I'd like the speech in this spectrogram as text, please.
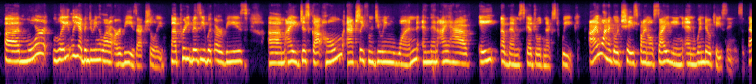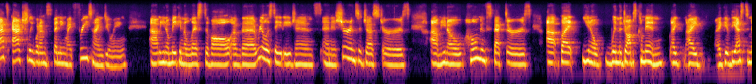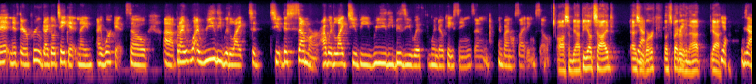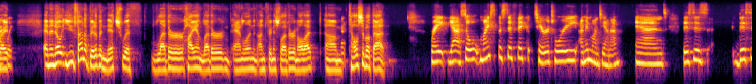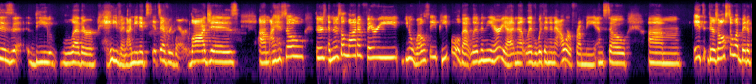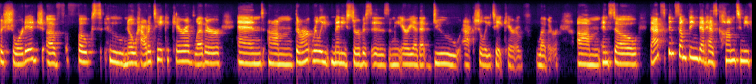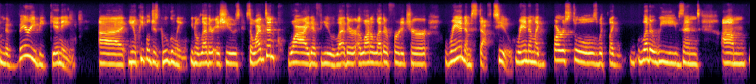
Uh, more lately, I've been doing a lot of RVs actually. Uh, pretty busy with RVs. Um, I just got home actually from doing one, and then I have eight of them scheduled next week. I want to go chase vinyl siding and window casings. That's actually what I'm spending my free time doing. Um, you know, making a list of all of the real estate agents and insurance adjusters, um, you know, home inspectors. Uh, but you know, when the jobs come in, I I I give the estimate, and if they're approved, I go take it and I I work it. So, uh, but I I really would like to to this summer. I would like to be really busy with window casings and and vinyl siding. So awesome, yeah. Be outside as yeah. you work. What's better right. than that? Yeah, yeah, exactly. Right. And I know you found a bit of a niche with leather, high end leather, aniline, and unfinished leather, and all that. Um, Tell us about that. Right. Yeah. So my specific territory, I'm in Montana, and this is this is the leather haven. I mean, it's it's everywhere. Lodges. Um, I so there's and there's a lot of very you know wealthy people that live in the area and that live within an hour from me, and so um, there's also a bit of a shortage of folks who know how to take care of leather and um, there aren't really many services in the area that do actually take care of leather. Um, and so that's been something that has come to me from the very beginning uh, you know, people just Googling, you know, leather issues. So I've done quite a few leather, a lot of leather furniture, random stuff too, random like bar stools with like leather weaves and um,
